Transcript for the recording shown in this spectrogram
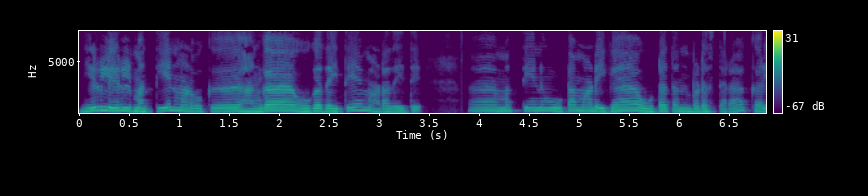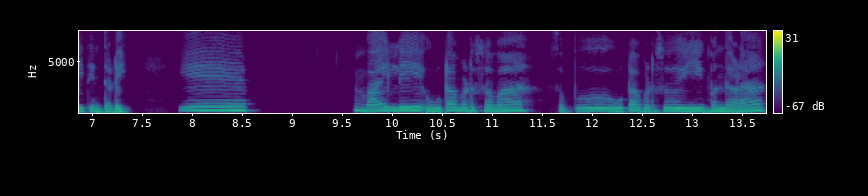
ಇರಲಿ ಇರಲಿ. ಮತ್ತೇನು ಮಾಡ್ಬೇಕು? ಹಂಗೆ ಹೋಗೋದೈತೆ, ಮಾಡೋದೈತೆ. ಮತ್ತೇನು ಊಟ ಮಾಡಿ ಈಗ? ಊಟ ತಂದು ಬಡಿಸ್ತಾರ? ಕರಿ ತಿಂತಡಿ ಏ ಬಾ ಇಲ್ಲಿ, ಊಟ ಬಡಿಸವ ಸೊಪ್ಪು ಊಟ ಬಡಿಸು, ಈಗ ಬಂದಾಳ.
